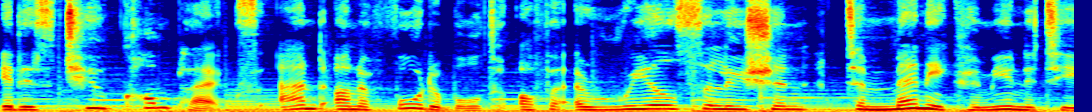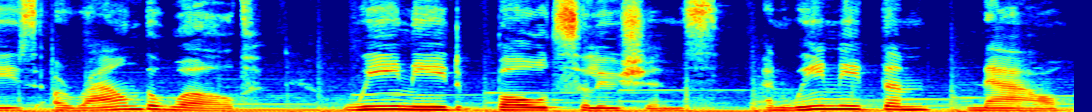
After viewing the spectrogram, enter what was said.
it is too complex and unaffordable to offer a real solution to many communities around the world. We need bold solutions, and we need them now.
